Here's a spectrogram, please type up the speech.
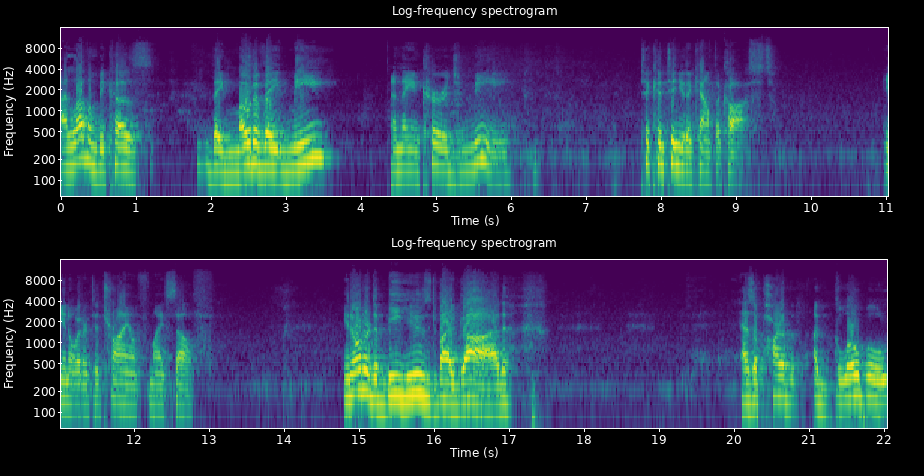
I love them because they motivate me and they encourage me to continue to count the cost in order to triumph myself. In order to be used by God as a part of a global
